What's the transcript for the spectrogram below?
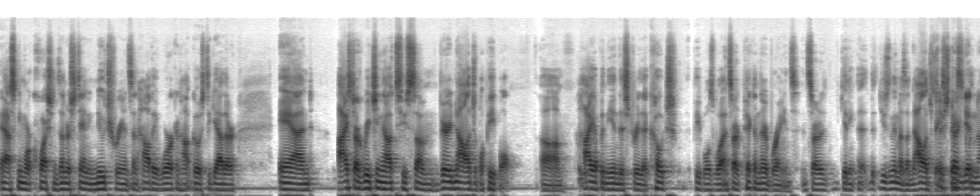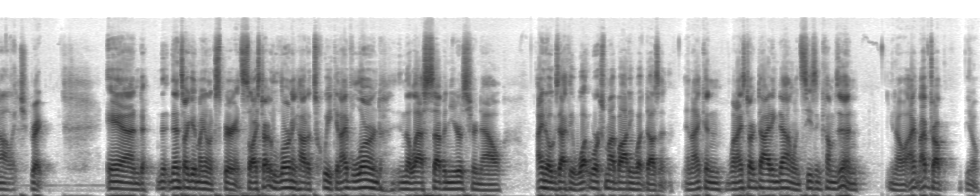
asking more questions, understanding nutrients and how they work and how it goes together. And I started reaching out to some very knowledgeable people um, high up in the industry that coach people as well, and started picking their brains and started getting uh, using them as a knowledge So base. started basically. getting knowledge. Great. And th- then started getting my own experience. So I started learning how to tweak. And I've learned in the last seven years here now, I know exactly what works for my body, what doesn't. And I can, when I start dieting down, when season comes in, you know, I, I've dropped, you know,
